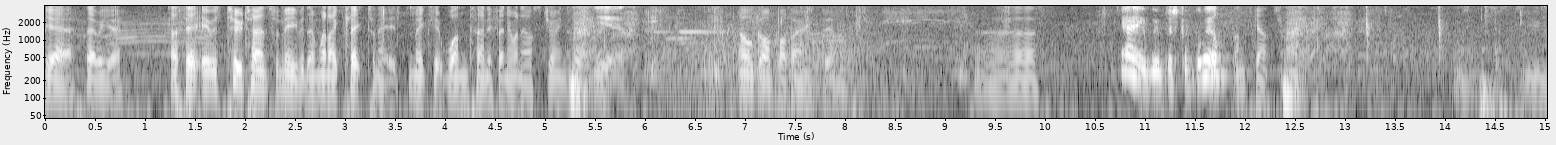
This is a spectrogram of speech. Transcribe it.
Yeah, there we go. That's it. It was two turns for me, but then when I clicked on it, it makes it one turn if anyone else joins in. Yeah. Oh god, barbarian spearman. Uh, Yay, we've just discovered the wheel. run scouts right. Um, you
